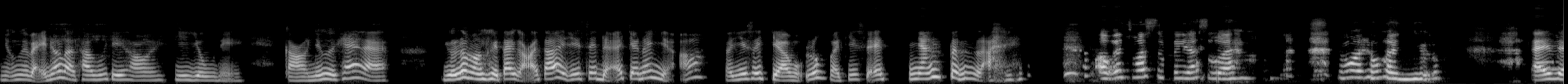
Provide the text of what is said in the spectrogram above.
những người bạn rất là thân của chị thôi như Du nè. Còn những người khác là những lúc mà người ta gọi tới thì chị sẽ để cho nó nhỏ và chị sẽ chờ một lúc và chị sẽ nhắn tin lại oh it was me as well đúng rồi đúng rồi nhiều lúc. Tại vì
